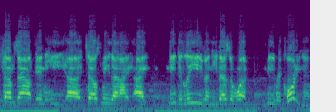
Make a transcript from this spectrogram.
comes out and he uh, tells me that I, I need to leave and he doesn't want me recording him.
